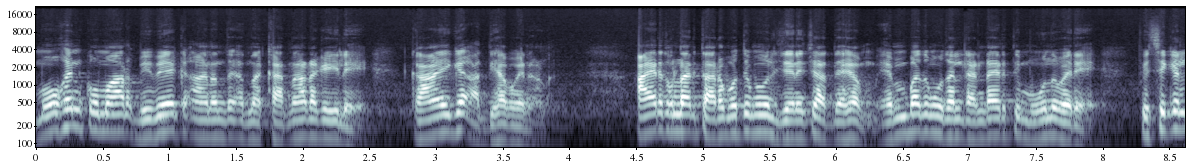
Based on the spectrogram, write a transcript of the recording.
മോഹൻ കുമാർ വിവേക് ആനന്ദ് എന്ന കർണാടകയിലെ കായിക അധ്യാപകനാണ്. ആയിരത്തി തൊള്ളായിരത്തി അറുപത്തി മൂന്നിൽ ജനിച്ച അദ്ദേഹം എൺപത് മുതൽ രണ്ടായിരത്തി മൂന്ന് വരെ ഫിസിക്കൽ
